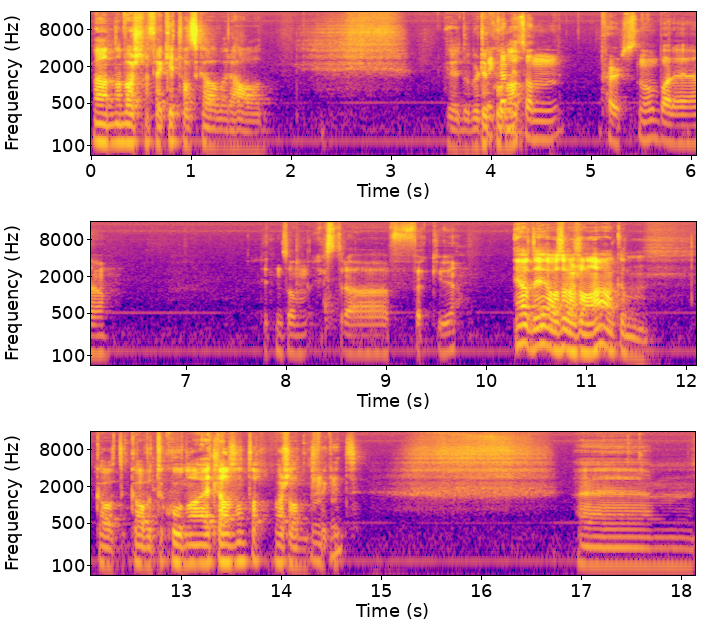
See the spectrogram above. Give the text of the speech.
Men han bare sånn fuck it. Han skal bare ha øredobber til kona. Det er litt sånn personal, bare Liten sånn ekstra fuck you. Ja, det er også sånn her. Gave, gave til kona, et eller annet sånt. da Vær sånn, fuck Mhm. it. Um,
